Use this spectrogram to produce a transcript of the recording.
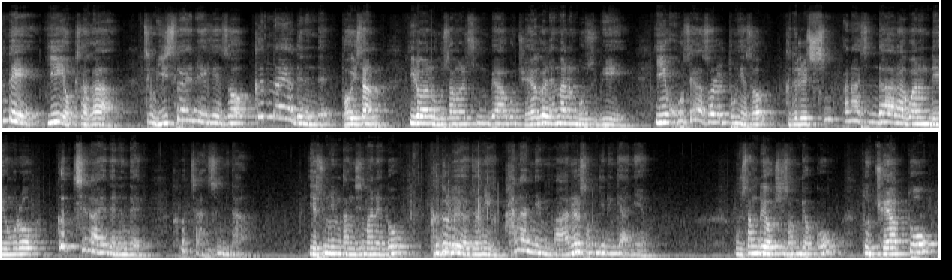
근데 이 역사가 지금 이스라엘에게서 끝나야 되는데 더 이상 이러한 우상을 숭배하고 죄악을 행하는 모습이 이 호세아서를 통해서 그들을 심판하신다라고 하는 내용으로 끝이 나야 되는데 그렇지 않습니다. 예수님 당시만 해도 그들도 여전히 하나님만을 섬기는 게 아니에요. 우상도 역시 섬겼고 또 죄악도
